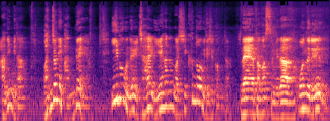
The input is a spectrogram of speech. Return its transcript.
아닙니다. 완전히 반대예요. 이 부분을 잘 이해하는 것이 큰 도움이 되실 겁니다. 네, 반갑습니다. 오늘은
